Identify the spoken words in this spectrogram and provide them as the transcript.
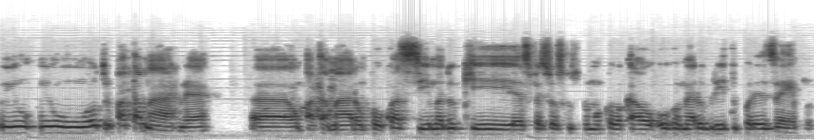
em um, em um outro patamar, né? Uh, um patamar um pouco acima do que as pessoas costumam colocar o, Romero Brito, por exemplo.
